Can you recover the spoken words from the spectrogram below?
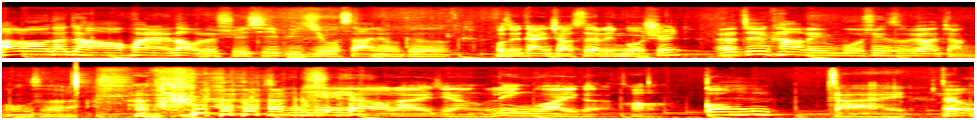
Hello，大家好，欢迎来到我的学习笔记，我是阿牛哥。我是干小四的林博勋，哎，今天看到林博勋是不是要讲公车了？今天要来讲另外一个哦，公仔。哎呦，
